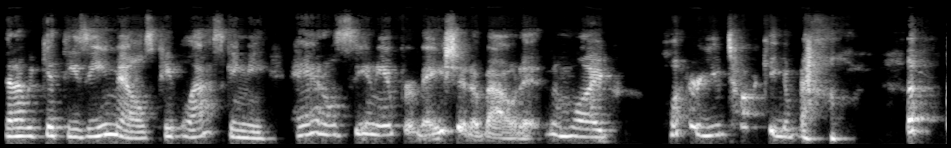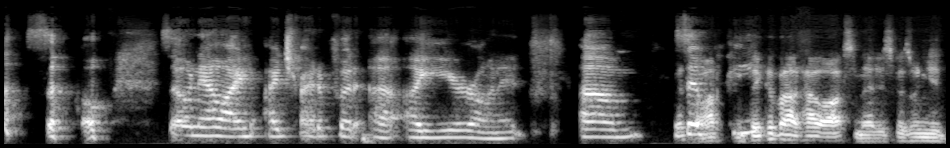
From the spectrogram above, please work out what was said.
then I would get these emails, people asking me, hey, I don't see any information about it. And I'm like, what are you talking about? so so now I, I try to put a, a year on it. Um, That's so awesome. think about how awesome that is because when you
